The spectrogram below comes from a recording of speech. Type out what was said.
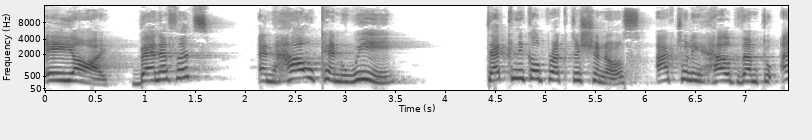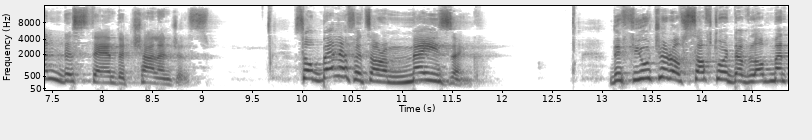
AI benefits? And how can we, technical practitioners, actually help them to understand the challenges? So benefits are amazing. The future of software development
